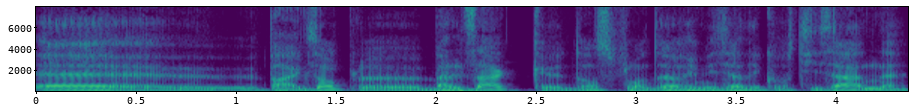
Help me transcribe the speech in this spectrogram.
Euh, par exemple, Balzac, dans Splendeur et misère des courtisanes,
